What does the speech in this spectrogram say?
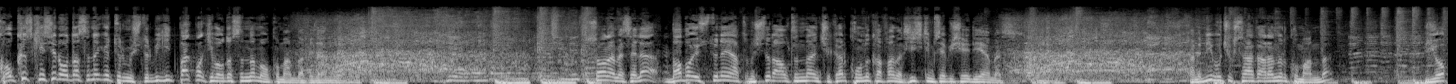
o kız kesin odasına götürmüştür. Bir git bak bakayım odasında mı o kumanda filan diye. Sonra mesela baba üstüne yatmıştır altından çıkar konu kafanır. Hiç kimse bir şey diyemez. Hani bir buçuk saat aranır kumanda. Yok.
